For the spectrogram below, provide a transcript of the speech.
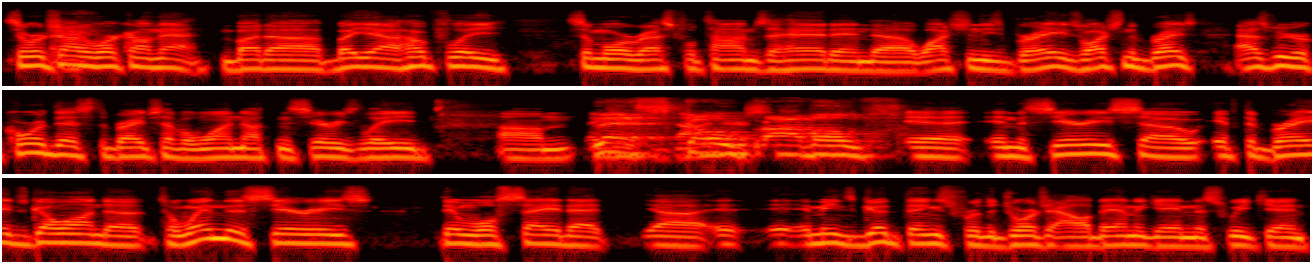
so we're trying to work on that. But uh, but yeah, hopefully some more restful times ahead and uh, watching these Braves, watching the Braves as we record this, the Braves have a one nothing series lead. Um, Let's go, Bravos! In the series, so if the Braves go on to to win this series, then we'll say that uh, it, it means good things for the Georgia Alabama game this weekend.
